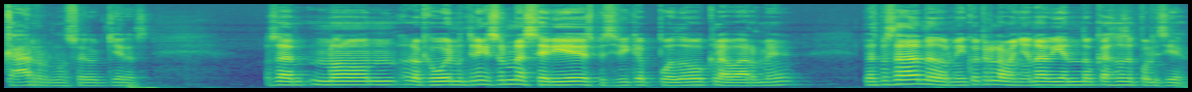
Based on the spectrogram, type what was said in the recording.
carro, no sé lo que quieras. O sea, no, lo que voy, no tiene que ser una serie específica, puedo clavarme. Las pasadas me dormí 4 de la mañana viendo casos de policía.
